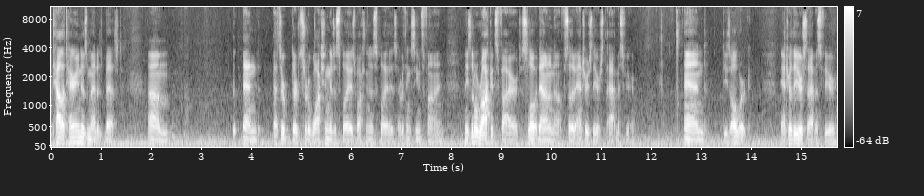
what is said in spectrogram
Totalitarianism at its best. Um, and as they're, they're sort of watching the displays, watching the displays, everything seems fine. And these little rockets fire to slow it down enough so that it enters the Earth's atmosphere. And these all work. They enter the Earth's atmosphere,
